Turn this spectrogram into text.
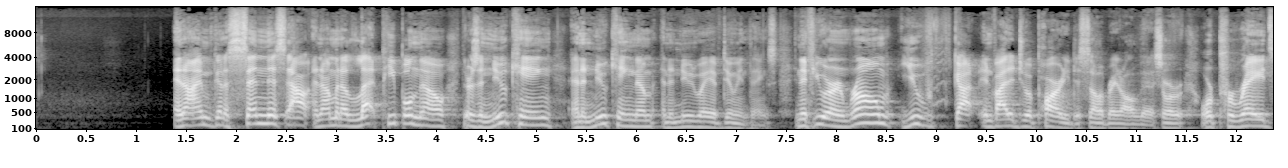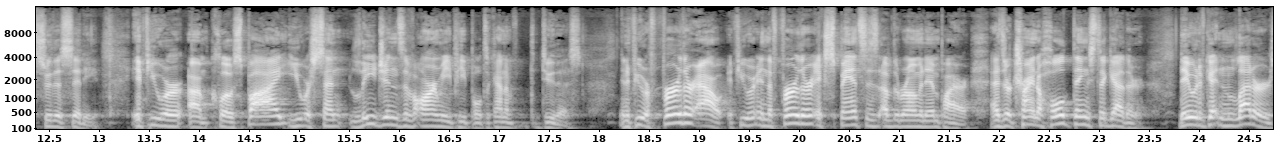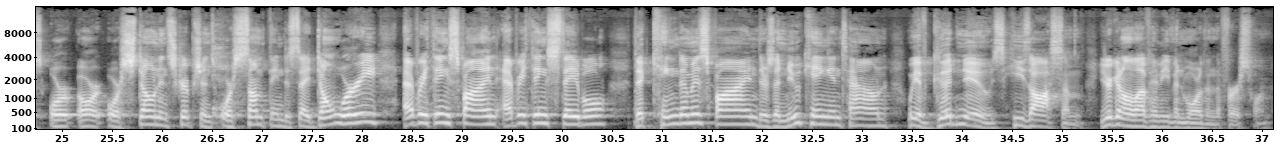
and I'm going to send this out and I'm going to let people know there's a new king and a new kingdom and a new way of doing things. And if you are in Rome, you've got invited to a party to celebrate all this or, or parades through the city. If you were um, close by, you were sent legions of army people to kind of do this. And if you were further out, if you were in the further expanses of the Roman Empire, as they're trying to hold things together, they would have gotten letters or, or, or stone inscriptions or something to say, don't worry, everything's fine, everything's stable, the kingdom is fine, there's a new king in town, we have good news, he's awesome. You're gonna love him even more than the first one.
